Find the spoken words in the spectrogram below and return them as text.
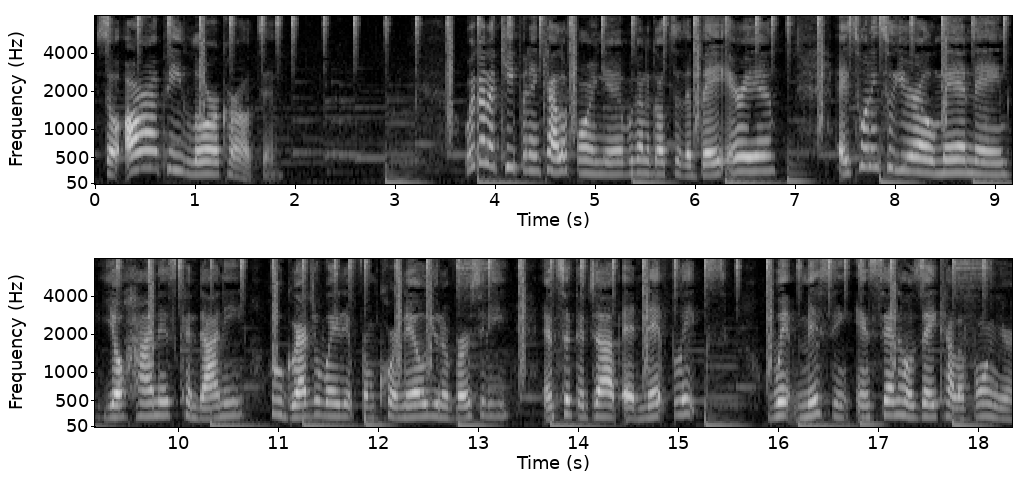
So R.I.P. Laura Carleton. We're gonna keep it in California. We're gonna go to the Bay Area. A 22-year-old man named Johannes Kandani, who graduated from Cornell University and took a job at Netflix, went missing in San Jose, California,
